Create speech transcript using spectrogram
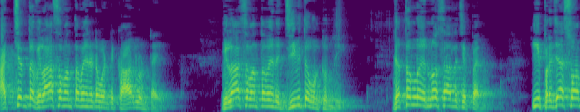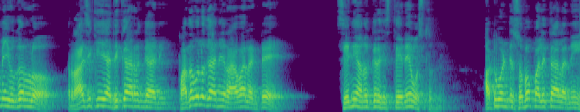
అత్యంత విలాసవంతమైనటువంటి కార్లు ఉంటాయి. విలాసవంతమైన జీవితం ఉంటుంది. గతంలో ఎన్నోసార్లు చెప్పాను. ఈ ప్రజాస్వామ్య యుగంలో రాజకీయ అధికారం కానీ పదవులు కానీ రావాలంటే శని అనుగ్రహిస్తేనే వస్తుంది. అటువంటి శుభ ఫలితాలని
